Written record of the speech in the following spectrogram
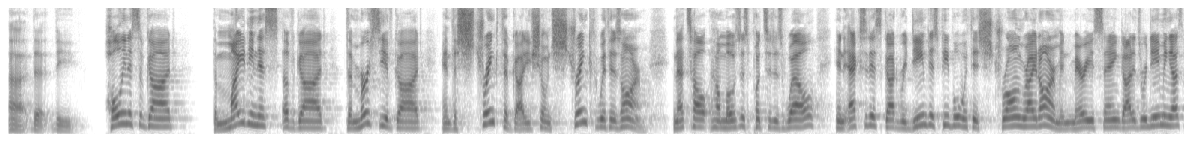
uh, the, the holiness of God, the mightiness of God, the mercy of God, and the strength of God. He's shown strength with his arm. And that's how, how Moses puts it as well. In Exodus, God redeemed his people with his strong right arm. And Mary is saying God is redeeming us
